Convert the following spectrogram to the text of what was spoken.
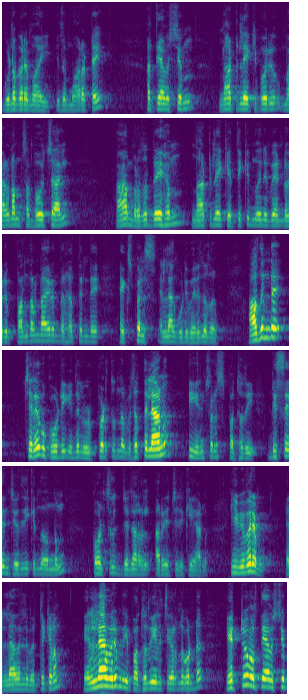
ഗുണപരമായി ഇത് മാറട്ടെ. അത്യാവശ്യം നാട്ടിലേക്ക് ഇപ്പോൾ ഒരു മരണം സംഭവിച്ചാൽ ആ മൃതദേഹം നാട്ടിലേക്ക് എത്തിക്കുന്നതിന് വേണ്ട ഒരു പന്ത്രണ്ടായിരം ദർഹത്തിന്റെ എക്സ്പെൻസ് എല്ലാം കൂടി വരുന്നത്. അതിന്റെ ചെലവ് കൂടി ഇതിൽ ഉൾപ്പെടുത്തുന്ന വിധത്തിലാണ് ഈ ഇൻഷുറൻസ് പദ്ധതി ഡിസൈൻ ചെയ്തിരിക്കുന്നതെന്നും കോൺസുൽ ജനറൽ അറിയിച്ചിരിക്കുകയാണ്. ഈ വിവരം എല്ലാവരിലും എത്തിക്കണം. എല്ലാവരും ഈ പദ്ധതിയിൽ ചേർന്നുകൊണ്ട് ഏറ്റവും അത്യാവശ്യം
